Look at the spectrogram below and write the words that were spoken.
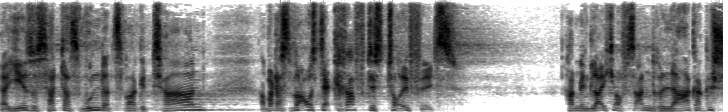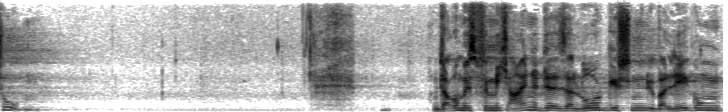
ja, Jesus hat das Wunder zwar getan, aber das war aus der Kraft des Teufels. Haben den gleich aufs andere Lager geschoben. Und darum ist für mich eine dieser logischen Überlegungen,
